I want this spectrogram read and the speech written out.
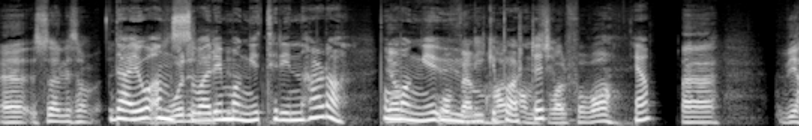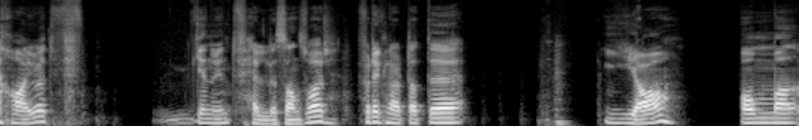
Eh, så er liksom Det er jo Hvor- ansvar i mange trinn her, da. På ja, mange og hvem har parter. ansvar for hva? Ja. Eh, vi har jo et genuint fellesansvar, for det er klart at det, ja, om man,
